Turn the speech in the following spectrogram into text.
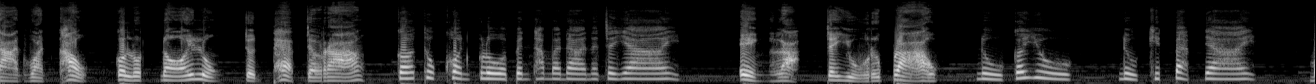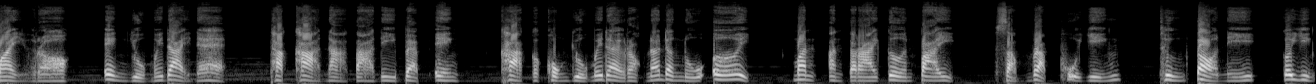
นานวันเข้าก็ลดน้อยลงจนแทบจะร้าง ก็ทุกคนกลัวเป็นธรรมดานะจ๊ะยาย เอ็งล่ะ จะอยู่หรือเปล่า หนูก็อยู่ หนูคิดแบบยาย ไม่หรอก เอ็งอยู่ไม่ได้แน่ถ้าข้าหน้าตาดีแบบเอ็งข้าก็คงอยู่ไม่ได้หรอกนะดังหนูเอ้ย มันอันตรายเกินไปสำหรับผู้หญิง ถึงตอนนี้ก็ยิ่ง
